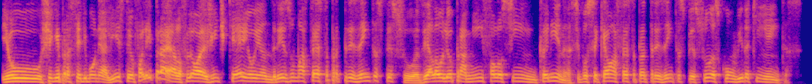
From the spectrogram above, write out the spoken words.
eu cheguei para a cerimonialista, eu falei para ela, falei, olha, a gente quer eu e a Andresa uma festa para 300 pessoas. E ela olhou para mim e falou assim, Canina, se você quer uma festa para 300 pessoas, convida 500.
